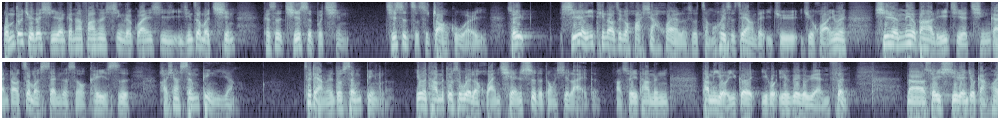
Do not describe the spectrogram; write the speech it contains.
我们都觉得袭人跟他发生性的关系已经这么亲，可是其实不亲，其实只是照顾而已。所以袭人一听到这个话吓坏了，说怎么会是这样的一句一句话？因为袭人没有办法理解情感到这么深的时候，可以是好像生病一样，这两个人都生病了。因为他们都是为了还前世的东西来的啊，所以他们他们有一个一个一个一个缘分。那所以袭人就赶快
